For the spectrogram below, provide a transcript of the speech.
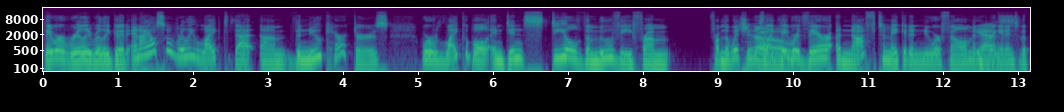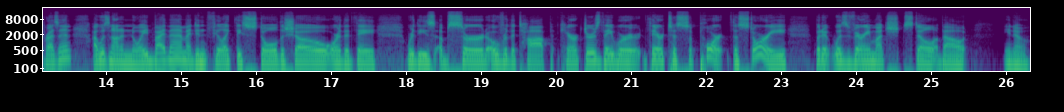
They were really, really good. And I also really liked that um, the new characters were likable and didn't steal the movie from from the witches. No. Like they were there enough to make it a newer film and bring it into the present. I was not annoyed by them. I didn't feel like they stole the show or that they were these absurd, over the top characters. They were there to support the story, but it was very much still about, you know,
